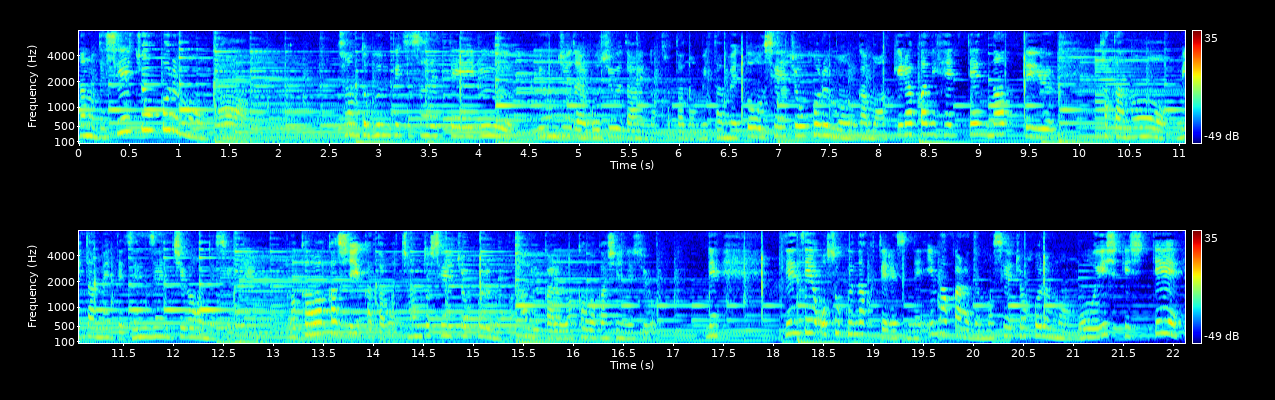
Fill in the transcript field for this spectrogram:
なので成長ホルモンがちゃんと分泌されている40代50代の方の見た目と成長ホルモンがもう明らかに減ってんなっていう方の見た目って全然違うんですよね。若々しい方はちゃんと成長ホルモンがあるから若々しいんですよ。で全然遅くなくてですね今からでも成長ホルモンを意識して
